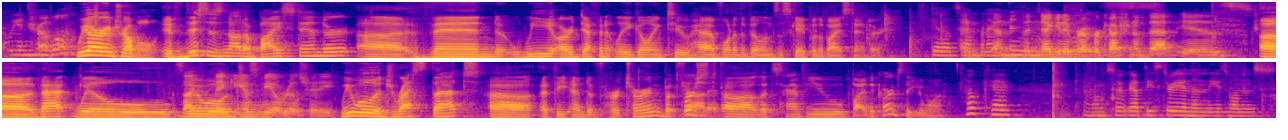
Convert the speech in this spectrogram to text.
Are we in trouble? We are in trouble. If this is not a bystander, uh, then we are definitely going to have one of the villains escape with a bystander. Yeah, that's And, happening. and the negative repercussion of that is, Uh, that will aside we from will making us feel real shitty. we will address that uh, at the end of her turn. But first, uh, let's have you buy the cards that you want. Okay. Um, so I've got these three, and then these ones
